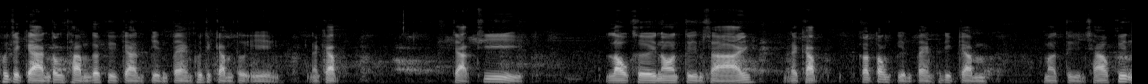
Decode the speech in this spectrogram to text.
ผู้จัดการต้องทำก็คือการเปลี่ยนแปลงพฤติกรรมตัวเองนะครับ จากที่เราเคยนอนตื่นสายนะครับ ก็ต้องเปลี่ยนแปลงพฤติกรรมมาตื่นเช้าขึ้น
